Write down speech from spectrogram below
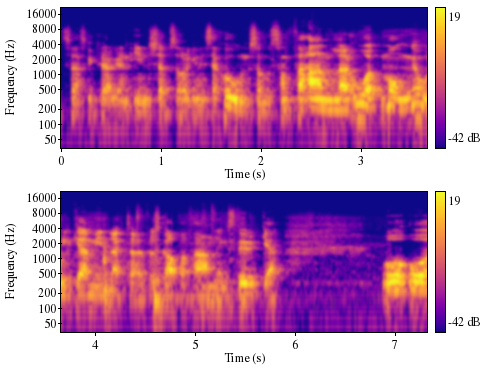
Svenska krögaren inköpsorganisation som, som förhandlar åt många olika mindre aktörer för att skapa förhandlingsstyrka. Och, och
